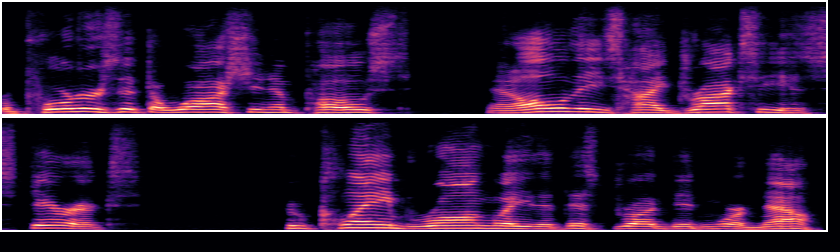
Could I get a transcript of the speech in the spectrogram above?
reporters at the Washington Post, and all of these hydroxy hysterics who claimed wrongly that this drug didn't work. Now,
